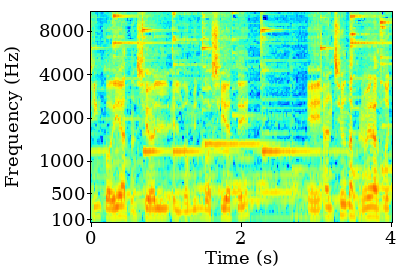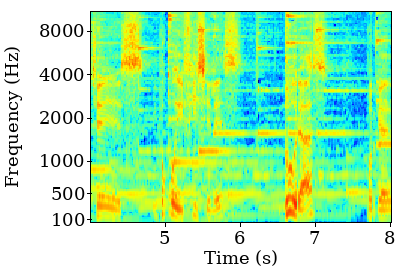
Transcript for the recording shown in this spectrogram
Cinco días, nació el, el domingo 7. Eh, han sido unas primeras noches un poco difíciles, duras, porque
